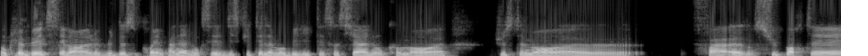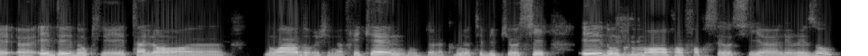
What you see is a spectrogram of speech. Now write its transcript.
Donc le but, c'est le but de ce premier panel, donc c'est discuter de la mobilité sociale, donc comment justement supporter, aider donc les talents noirs d'origine africaine, donc de la communauté BP aussi, et donc mhm. comment renforcer aussi euh, les réseaux.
